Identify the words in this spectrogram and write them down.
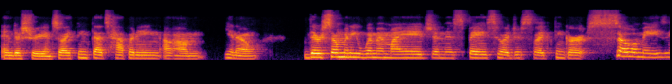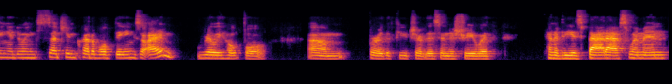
industry. And so I think that's happening. Um, you know, there's so many women my age in this space who I just like think are so amazing and doing such incredible things. So I'm really hopeful um, for the future of this industry with kind of these badass women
